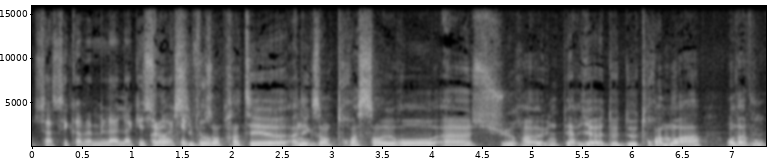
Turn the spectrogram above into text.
ça, c'est quand même la, question. Alors, si vous empruntez euh, un exemple 300 euros euh, sur une période de 3 mois, on va vous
